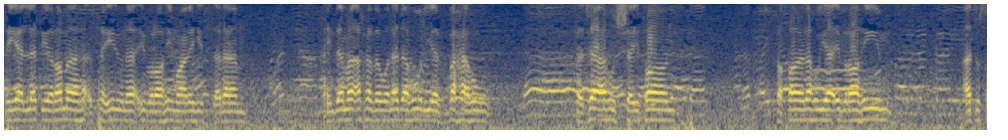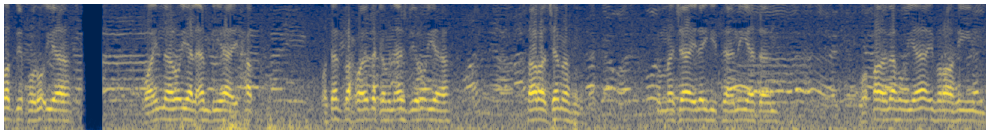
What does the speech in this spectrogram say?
هي التي رماها سيدنا إبراهيم عليه السلام عندما أخذ ولده ليذبحه. فجاءه الشيطان فقال له يا إبراهيم أتصدق رؤيا؟ وإن رؤيا الأنبياء حق وتذبح ولدك من أجل رؤيا؟ فرجمه ثم جاء إليه ثانية وقال له يا إبراهيم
